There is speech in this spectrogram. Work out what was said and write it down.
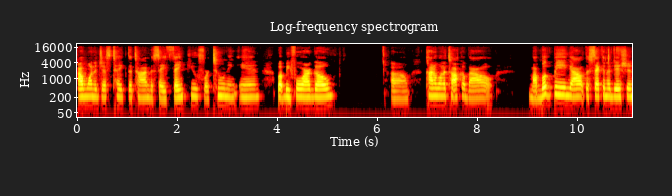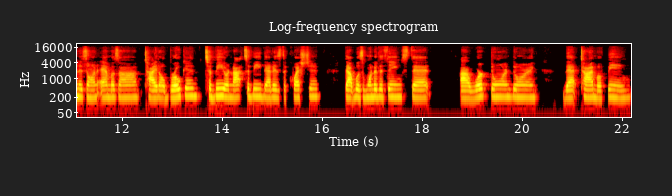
I want to just take the time to say thank you for tuning in. But before I go, um, kind of want to talk about my book being out. The second edition is on Amazon titled Broken to Be or Not to Be. That is the question. That was one of the things that I worked on during that time of being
